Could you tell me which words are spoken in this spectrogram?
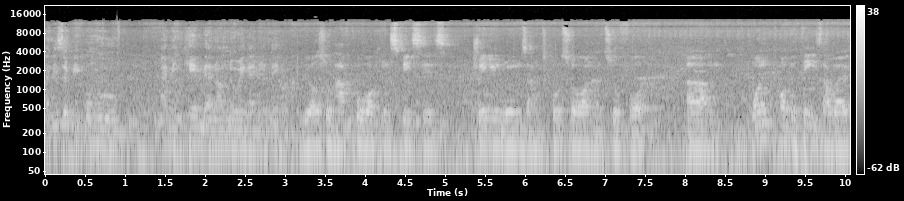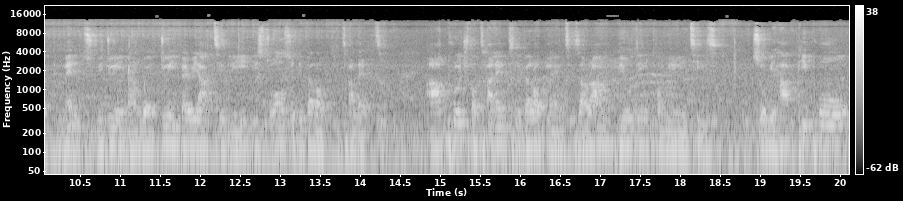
And these are people who, I mean, came there not knowing anything. We also have co-working spaces, training rooms, and so on and so forth. Um, one of the things that we're meant to be doing and we're doing very actively is to also develop the talent. Our approach for talent development is around building communities. So we have people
